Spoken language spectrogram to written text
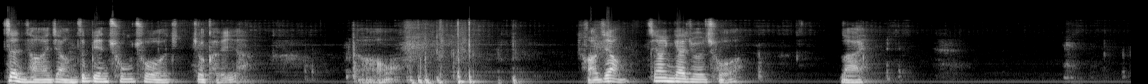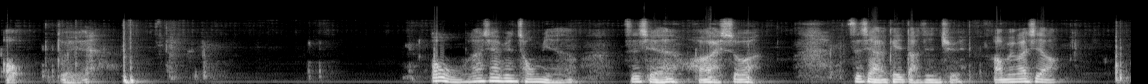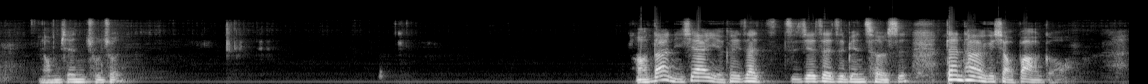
正常来讲，这边出错就可以了。好，好，这样这样应该就会错。来，哦，对，哦，它现在变聪明了。之前我还说，之前还可以打进去，好，没关系啊。那我们先储存。好，当然你现在也可以在直接在这边测试，但它有一个小 bug 哦。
